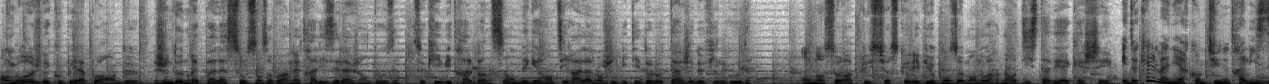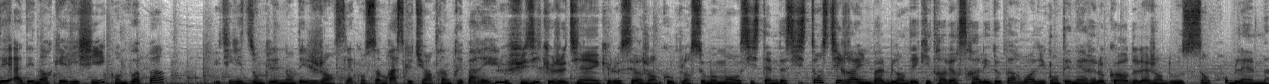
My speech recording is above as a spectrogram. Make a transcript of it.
En gros, je vais couper la poire en deux. Je ne donnerai pas l'assaut sans avoir neutralisé l'agent 12, ce qui évitera le bain de sang mais garantira la longévité de l'otage et de Feel Good. On en saura plus sur ce que les vieux bonshommes en noir nordistes avaient à cacher. Et de quelle manière comptes-tu neutraliser Adenor Kerishi, qu'on ne voit pas? Utilise donc les noms des gens, cela consommera ce que tu es en train de préparer. Le fusil que je tiens et que le sergent couple en ce moment au système d'assistance tirera une balle blindée qui traversera les deux parois du container et le corps de l'agent 12 sans problème.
